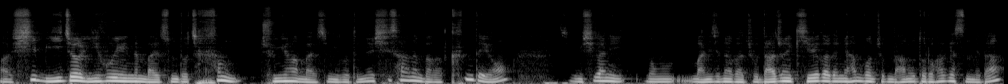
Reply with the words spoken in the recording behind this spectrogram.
12절 아, 이후에 있는 말씀도 참 중요한 말씀이거든요. 시사하는 바가 큰데요. 지금 시간이 너무 많이 지나가지고 나중에 기회가 되면 한번 좀 나누도록 하겠습니다.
